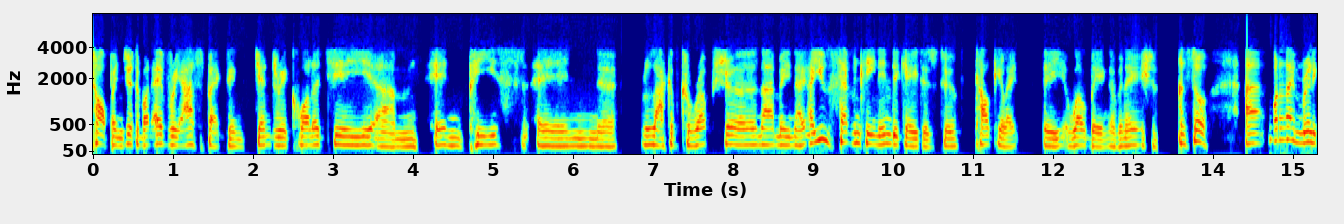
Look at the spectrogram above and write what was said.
top in just about every aspect in gender equality, um, in peace, in uh, lack of corruption. I mean, I, I use 17 indicators to calculate the well-being of a nation. And so, uh, what I'm really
